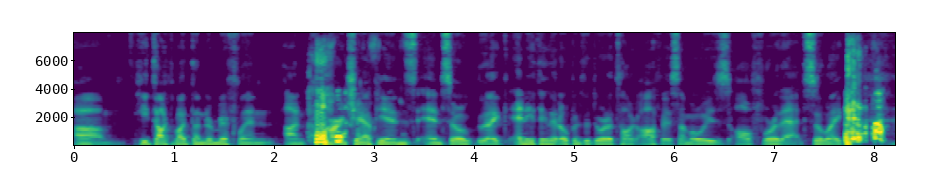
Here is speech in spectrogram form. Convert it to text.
um, he talked about Dunder Mifflin on Carhartt Champions. And so, like, anything that opens the door to talk office, I'm always all for that. So, like,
